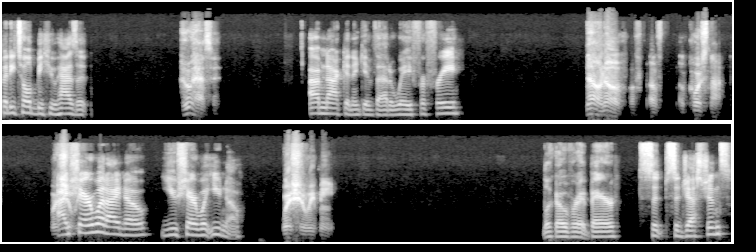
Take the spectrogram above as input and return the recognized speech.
but he told me who has it. Who has it? I'm not going to give that away for free. No, no, of, of, of course not. I should we- share what I know. You share what you know. where should we meet? Look over at Bear. Su- suggestions?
